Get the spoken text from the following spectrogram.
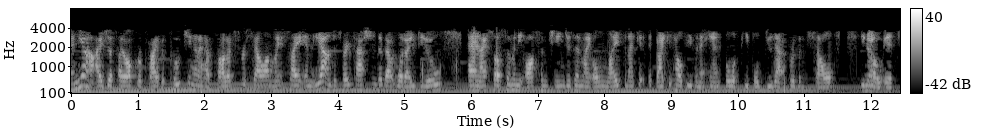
And yeah, I just I offer private coaching and I have products for sale on my site. And yeah, I'm just very passionate about what I do. And I saw so many awesome changes in my own life. And I could, if I could help even a handful of people do that for themselves, you know, it's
